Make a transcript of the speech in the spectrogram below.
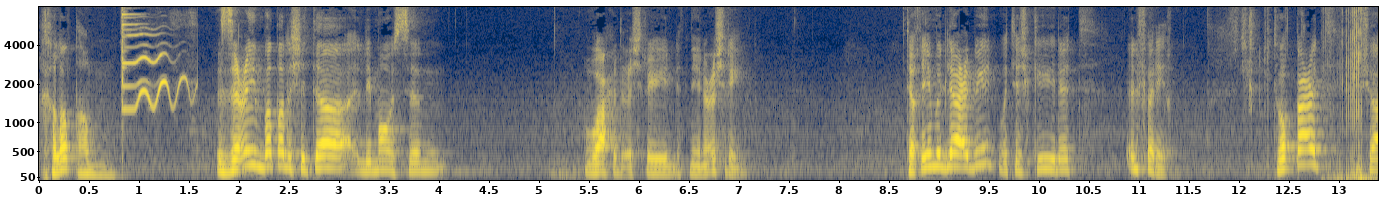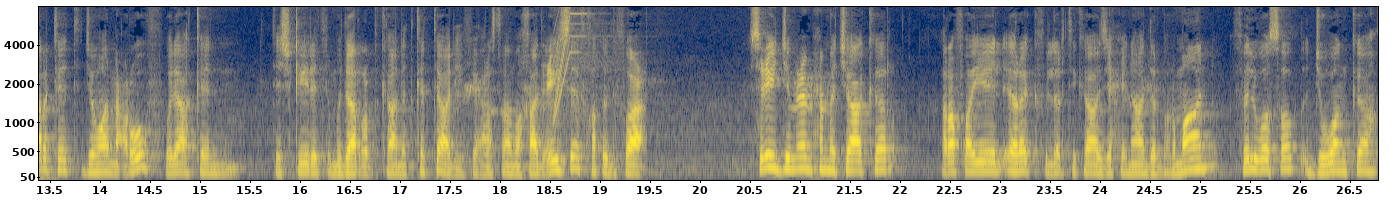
خلطهم. الزعيم بطل الشتاء لموسم 21 22 تقييم اللاعبين وتشكيلة الفريق. توقعت مشاركة جمال معروف ولكن تشكيلة المدرب كانت كالتالي. في حراسة المرمى خالد عيسى في خط الدفاع سعيد جمعة محمد شاكر رافائيل إيريك في الارتكاز يحيى نادر برمان في الوسط جوانكا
